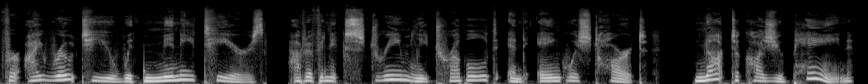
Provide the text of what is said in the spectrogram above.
For I wrote to you with many tears out of an extremely troubled and anguished heart, not to cause you pain,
